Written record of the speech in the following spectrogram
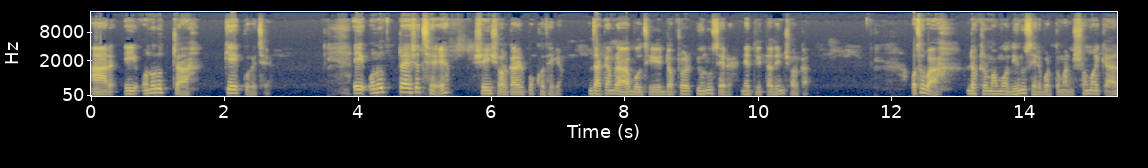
আর এই অনুরোধটা কে করেছে? এই অনুরোধটা এসেছে সেই সরকারের পক্ষ থেকে, যাকে আমরা বলছি ডক্টর ইউনুসের নেতৃত্বাধীন সরকার। অথবা ডক্টর মোহাম্মদ ইউনুসের বর্তমান সময়কার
